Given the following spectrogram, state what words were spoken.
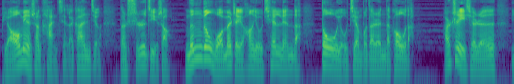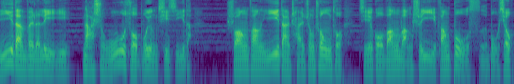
表面上看起来干净，但实际上能跟我们这行有牵连的，都有见不得人的勾当。而这些人一旦为了利益，那是无所不用其极的。双方一旦产生冲突，结果往往是一方不死不休。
